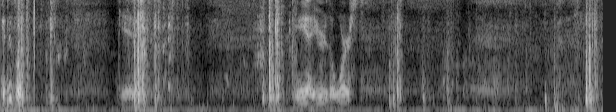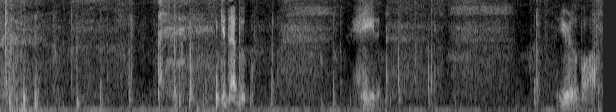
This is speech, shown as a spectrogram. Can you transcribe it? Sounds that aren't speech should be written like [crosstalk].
Get this one. Get it. Yeah, you're the worst. [laughs] Get that boot. Hate it. You're the boss.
